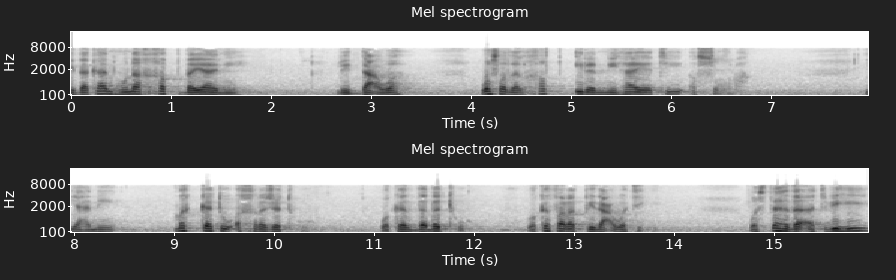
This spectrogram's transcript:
إذا كان هناك خط بياني للدعوة وصل الخط إلى النهاية الصغرى. يعني مكة أخرجته وكذبته وكفرت بدعوته واستهزأت به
